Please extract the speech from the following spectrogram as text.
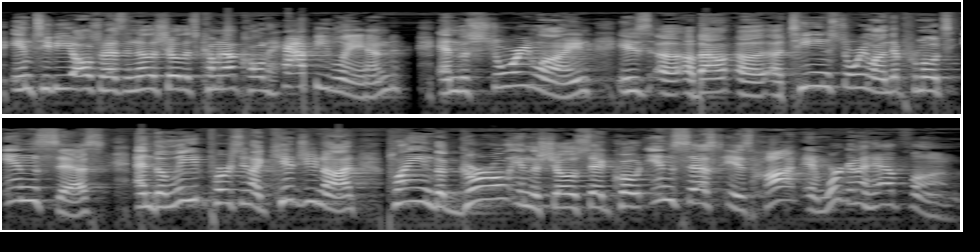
MTV also has another show that's coming out called Happyland, and the storyline is uh, about a, a teen storyline that promotes incest. And the lead person, I kid you not, playing the girl in the show said, "quote Incest is hot, and we're to have fun."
